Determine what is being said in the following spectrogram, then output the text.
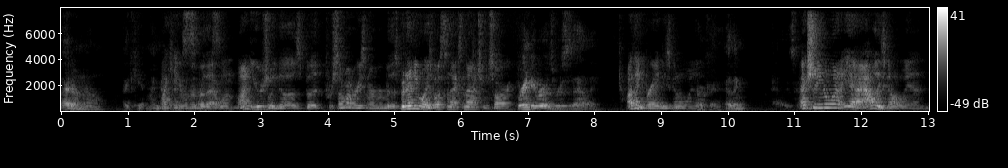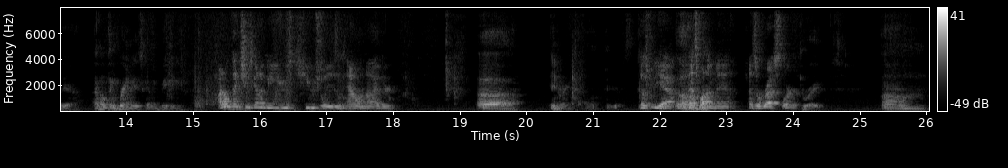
I don't know. I can't. My I can't remember sucks. that one. Mine usually does, but for some odd reason I remember this. But anyways, what's the next match? I'm sorry. Brandi Rhodes versus Allie. I think Brandi's gonna win. Okay, I think Allie's. Gonna Actually, you know what? Yeah, Allie's gonna win. yeah, I don't think Brandi's gonna be. I don't think she's gonna be used hugely as a talent either. Uh, in ring talent, I guess. That's yeah, Um, that's what I meant as a wrestler. Right. Um,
